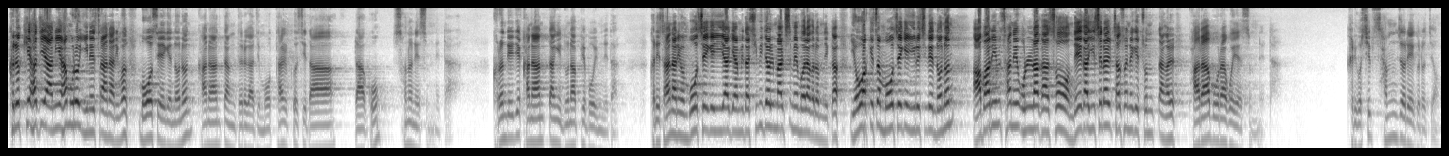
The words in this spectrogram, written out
그렇게 하지 아니함으로 인해서 하나님은 모세에게 너는 가나안 땅 들어가지 못할 것이다라고 선언했습니다. 그런데 이제 가나안 땅이 눈앞에 보입니다. 그래서 하나님은 모세에게 이야기합니다. 12절 말씀에 뭐라 그럽니까? 여호와께서 모세에게 이르시되 너는 아바림 산에 올라가서 내가 이스라엘 자손에게 준 땅을 바라보라고 했습니다. 그리고 13절에 그러죠.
